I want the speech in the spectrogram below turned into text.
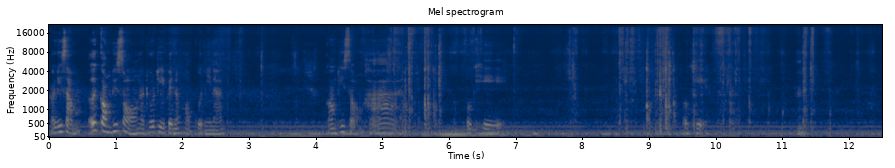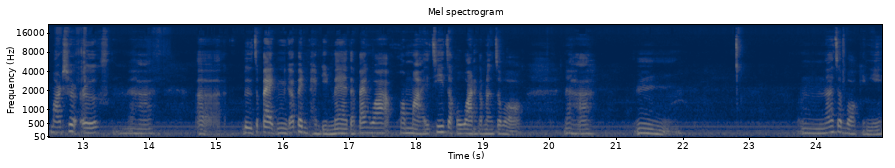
กองที่สามเอ้ยกองที่สองค่ะ โทษทีเป็นน้ำหอมขวดนี้นะ กองที่สองค่ะ โอเค โอเค Martyr Earth นะคะหรือจะแปลกันก็เป็นแผ่นดินแม่ แต่แป้งว่าความหมายที่จักรวาลกำลังจะบอกนะคะ อืม น่าจะบอกอย่างนี้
